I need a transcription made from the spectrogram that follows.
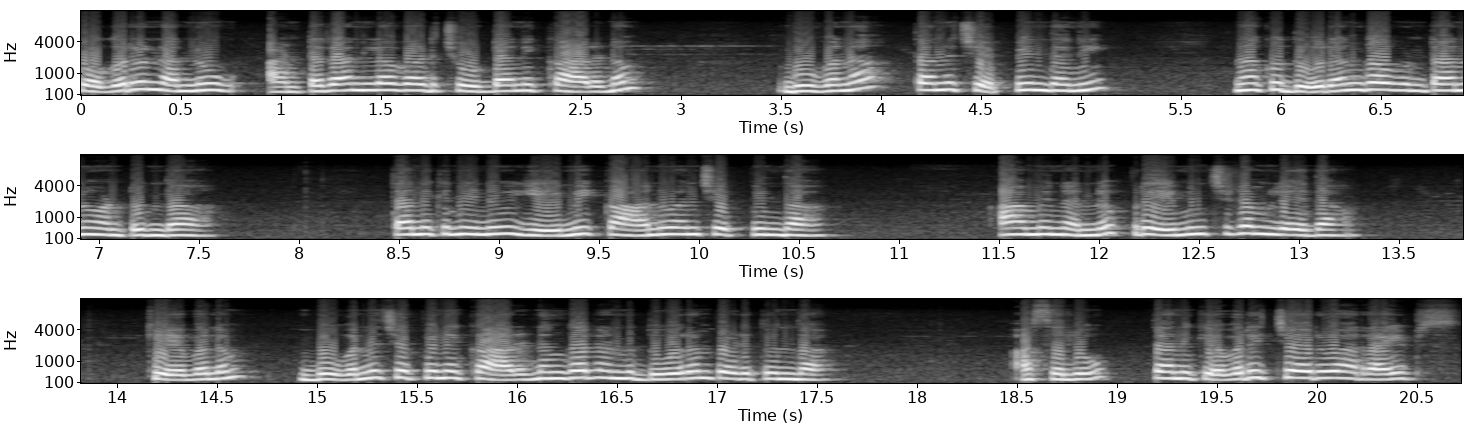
పొగరు నన్ను అంటరానిలో వాడు చూడ్డానికి కారణం భువన తను చెప్పిందని నాకు దూరంగా ఉంటాను అంటుందా? తనకి నేను ఏమీ కాను అని చెప్పిందా? ఆమె నన్ను ప్రేమించడం లేదా? కేవలం భువన చెప్పిన కారణంగా నన్ను దూరం పెడుతుందా? అసలు తనకెవరిచ్చారు ఆ రైట్స్?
